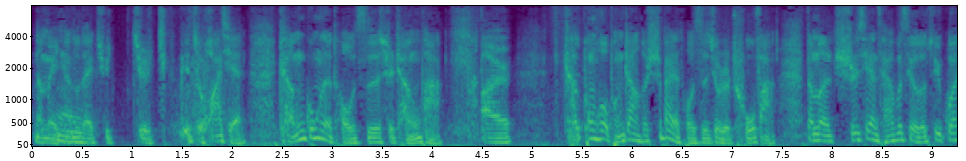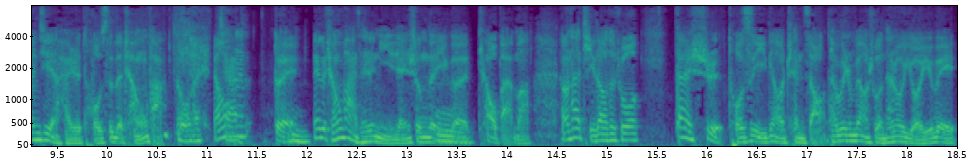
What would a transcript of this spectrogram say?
那每天都在去就就花钱。成功的投资是乘法，而。通货膨胀和失败的投资就是除法，那么实现财富自由的最关键还是投资的乘法。对，然后呢，对，那个乘法才是你人生的一个跳板嘛。然后他提到，他说，但是投资一定要趁早。他为什么要说？他说有一位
